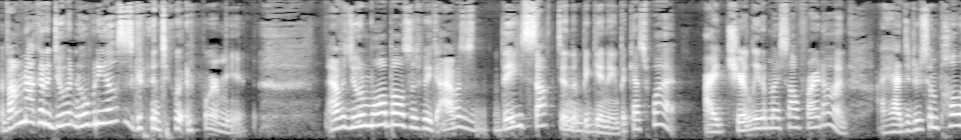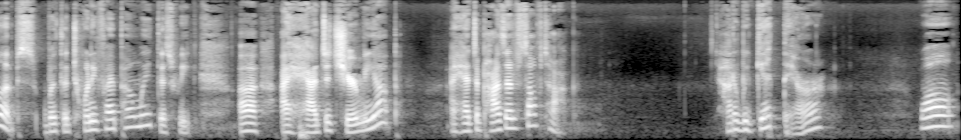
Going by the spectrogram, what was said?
If I'm not to do it, nobody else is to do it for me. I was doing wall balls this week. I was, they sucked in the beginning, but guess what? I cheerleaded myself right on. I had to do some pull ups with a 25 pound weight this week. Uh, I had to cheer me up. I had to positive self talk. How did we get there? Well,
